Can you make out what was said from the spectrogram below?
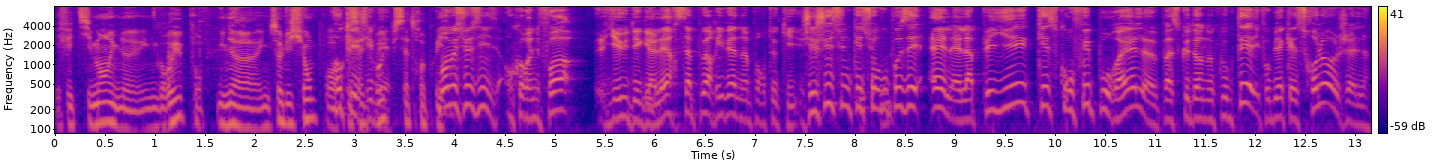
effectivement une, une grue pour une, une solution pour que cette grue puisse être reprise. Moi, monsieur Ziz, encore une fois, il y a eu des galères, ça peut arriver à n'importe qui. J'ai juste une question à vous poser. Elle, elle a payé, qu'est-ce qu'on fait pour elle? Parce que dans notre cocktail, il faut bien qu'elle se reloge, elle.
